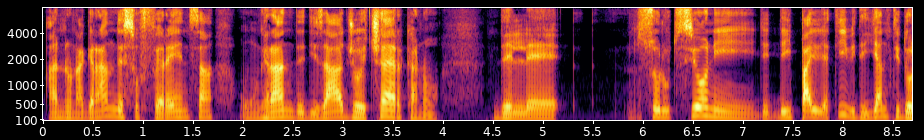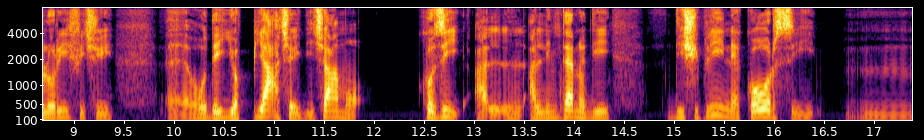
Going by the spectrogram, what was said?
hanno una grande sofferenza, un grande disagio e cercano delle soluzioni, de- dei palliativi, degli antidolorifici eh, o degli oppiacei, diciamo così, al- all'interno di discipline, corsi, mh, mm,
